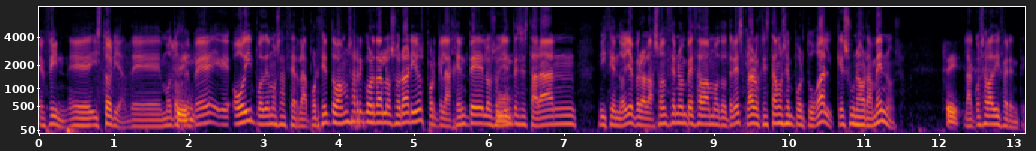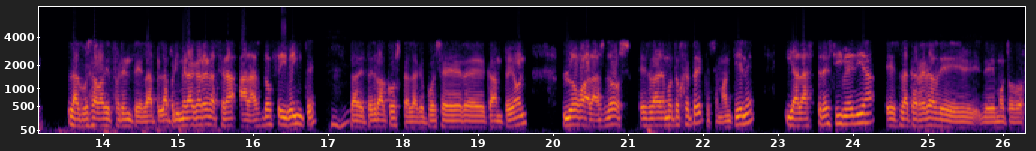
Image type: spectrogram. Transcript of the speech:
En fin, eh, historia de MotoGP. Eh, hoy podemos hacerla. Por cierto, vamos a recordar los horarios porque la gente, los oyentes estarán diciendo, oye, pero a las 11 no empezaba Moto 3. Claro, es que estamos en Portugal, que es una hora menos. Sí. La cosa va diferente. La cosa va diferente. La, la primera carrera será a las 12 y 20, la de Pedro Acosta, en la que puede ser eh, campeón. Luego a las 2 es la de MotoGP, que se mantiene. Y a las 3 y media es la carrera de, de Moto 2.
